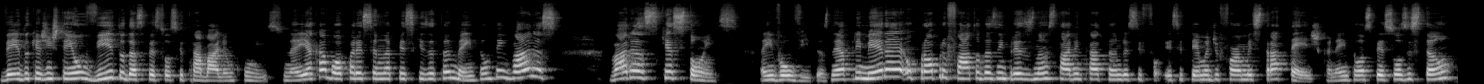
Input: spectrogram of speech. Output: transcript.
veio do que a gente tem ouvido das pessoas que trabalham com isso, né? E acabou aparecendo na pesquisa também. Então, tem várias, várias questões envolvidas. Né? A primeira é o próprio fato das empresas não estarem tratando esse, esse tema de forma estratégica. Né? Então, as pessoas estão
